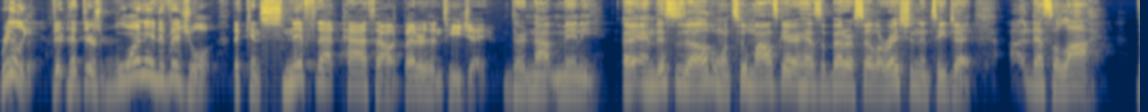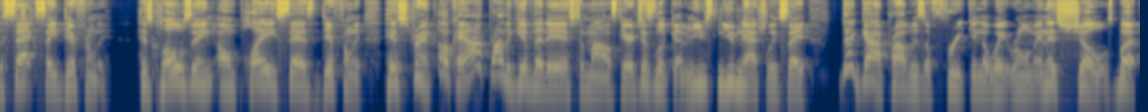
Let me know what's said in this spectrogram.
Really? That that there's one individual that can sniff that path out better than TJ. There are not many. And this is the other one too. Myles Garrett has a better acceleration than TJ. Uh, That's a lie. The sacks say differently. His closing on play says differently. His strength, okay, I'll probably give that edge to Myles Garrett. Just look at him. You, you naturally say that guy probably is a freak in the weight room, and it shows. But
